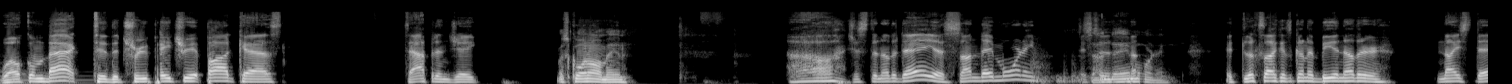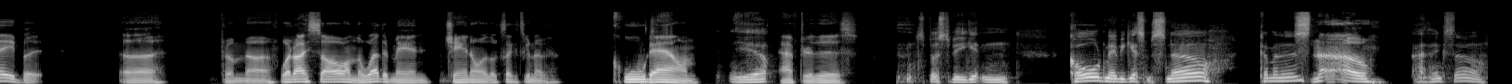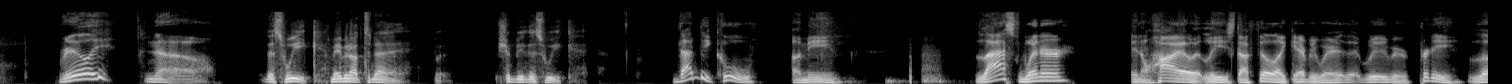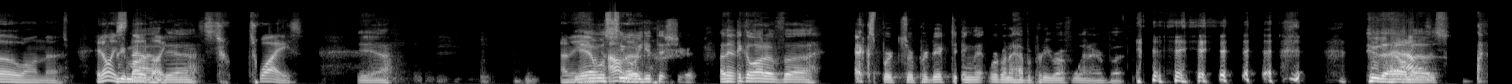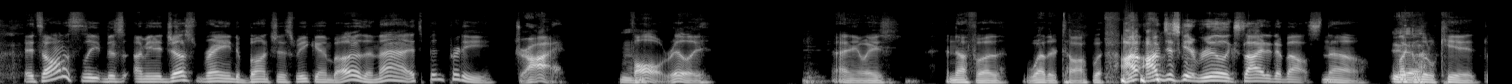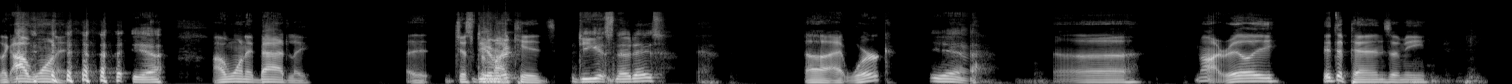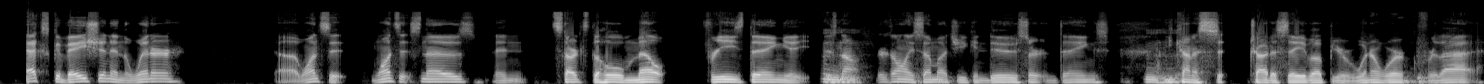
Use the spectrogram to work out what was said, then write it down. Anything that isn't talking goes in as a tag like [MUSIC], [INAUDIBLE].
Welcome back to the True Patriot Podcast. It's happening, Jake. What's going on, man? Oh, just another day, a Sunday morning. It's Sunday a, morning. It looks like it's gonna be another nice day, but uh from uh what I saw on the Weatherman channel, it looks like it's gonna cool down Yeah, after this. it's supposed to be getting cold. Maybe get some snow coming in. Snow. I think so. Really? No. This week, maybe not today, should be this week. That'd be cool. I mean, last winter in Ohio, at least, I feel like everywhere that we were pretty low on the. It only Pretty snowed mild, like yeah. tw- twice. Yeah, I mean, yeah. We'll see what know. we get this year. I think a lot of uh, experts are predicting that we're going to have a pretty rough winter, but [LAUGHS] who the hell knows? [LAUGHS] it's honestly, this. I mean, it just rained a bunch this weekend, but other than that, it's been pretty dry. Mhm. Fall, really. Anyways, enough of weather talk. But I, [LAUGHS] I'm just getting real excited about snow, like a little kid. Like I want it. [LAUGHS] yeah. I want it badly. Uh, just Do for my ever- kids Do you get snow days? uh, at work. Yeah. Uh, not really. It depends. I mean, excavation in the winter. Uh, once it once it snows and starts the whole melt freeze thing, it, there's not there's only so much you can do. Certain things you Mhm. kind of s- try to save up your winter work for that,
